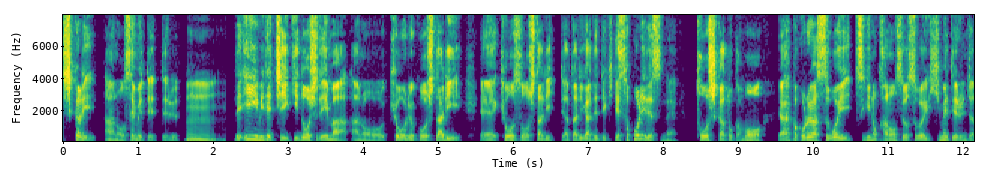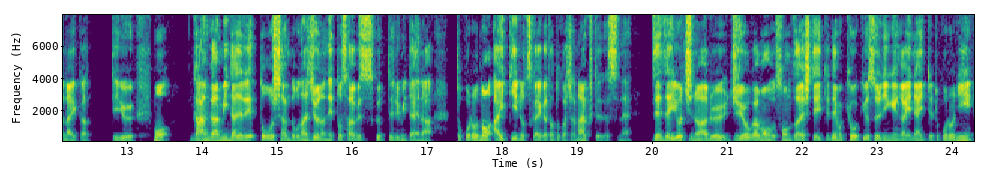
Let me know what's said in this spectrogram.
しっかり、あの、攻めていってる。うん、で、いい意味で地域同士で今、あの、協力をしたり、えー、競争したりってあたりが出てきて、そこにですね、投資家とかも、やっぱこれはすごい、次の可能性をすごい秘めてるんじゃないかっていう、もう、ガンガンみんなでレッドオーシャンで同じようなネットサービス作ってるみたいなところの IT の使い方とかじゃなくてですね、全然余地のある需要がもう存在していて、でも供給する人間がいないっていうところに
